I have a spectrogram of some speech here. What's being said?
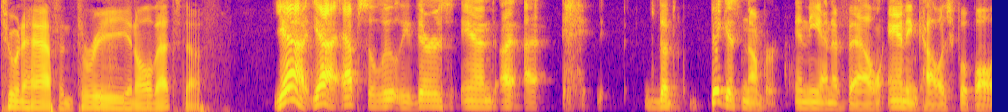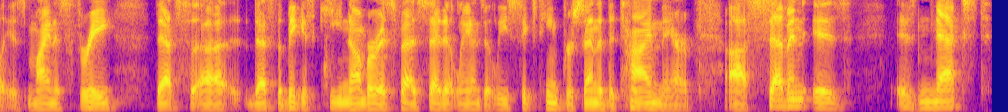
two and a half and three and all that stuff. Yeah, yeah, absolutely. There's and I, I the biggest number in the NFL and in college football is minus three. That's uh, that's the biggest key number. As Fez said, it lands at least 16% of the time there. Uh, seven is is next.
